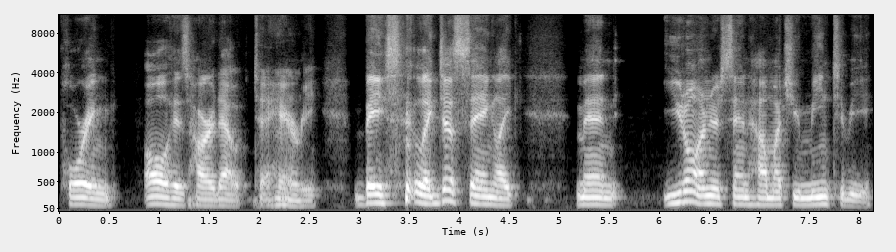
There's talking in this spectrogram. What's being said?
pouring all his heart out to mm-hmm. Harry. Base like just saying like man, you don't understand how much you mean to me.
